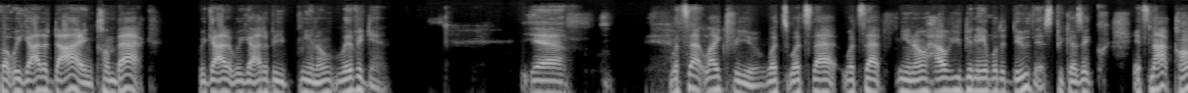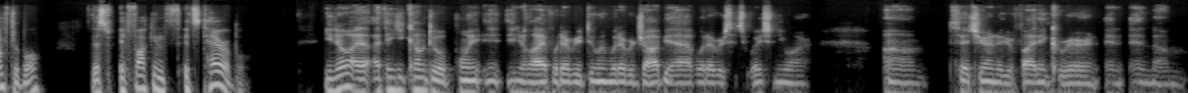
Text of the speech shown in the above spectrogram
but we got to die and come back. We got to we got to be, you know, live again. Yeah. What's that like for you? What's what's that what's that, you know, how have you been able to do this because it it's not comfortable. This it fucking it's terrible. You know, I, I think you come to a point in, in your life, whatever you're doing, whatever job you have, whatever situation you are, um, say at your end of your fighting career and and, and um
